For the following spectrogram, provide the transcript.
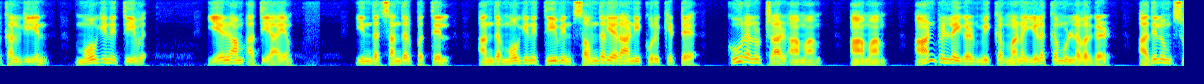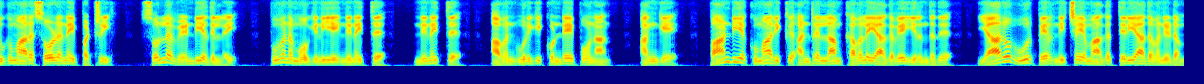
அமரர் கல்கியின் மோகினி தீவு. ஏழாம் அத்தியாயம். இந்த சந்தர்ப்பத்தில் அந்த மோகினி தீவின் சௌந்தர்யராணி குறுக்கிட்டு கூறலுற்றாள் ஆமாம் ஆமாம் ஆண் பிள்ளைகள் மிக்க மன இலக்கமுள்ளவர்கள். அதிலும் சுகுமார சோழனை பற்றி சொல்ல வேண்டியதில்லை. புவன மோகினியை நினைத்து நினைத்து அவன் உருகிக் கொண்டே போனான். அங்கே பாண்டிய குமாரிக்கு அன்றெல்லாம் கவலையாகவே இருந்தது. யாரோ ஊர் பேர் நிச்சயமாக தெரியாதவனிடம்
